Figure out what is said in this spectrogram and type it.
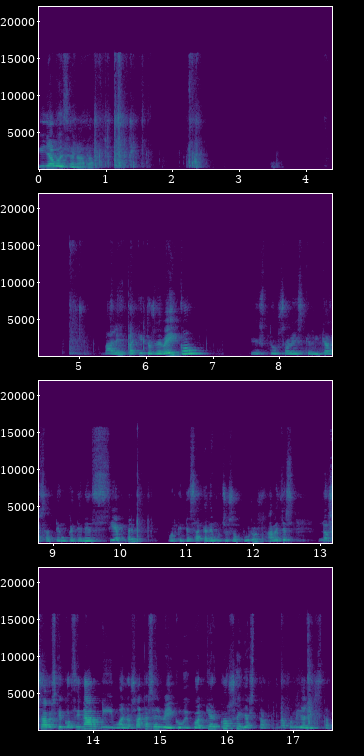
y ya voy cenada. Vale, taquitos de bacon, que esto sabéis que en mi casa tengo que tener siempre porque te saca de muchos apuros. A veces no sabes qué cocinar y bueno, sacas el bacon y cualquier cosa y ya está, una comida lista.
